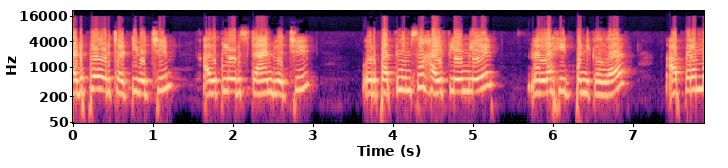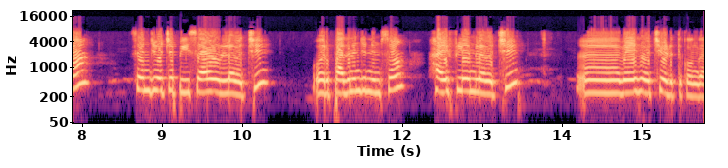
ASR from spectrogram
அடுப்பில் ஒரு சட்டி வச்சு அதுக்குள்ளே ஒரு ஸ்டாண்ட் வச்சு ஒரு பத்து நிமிஷம் ஹை ஃப்ளேம்லேயே நல்லா ஹீட் பண்ணிக்கோங்க. அப்புறமா செஞ்சு வச்ச பீஸாவை உள்ளே வச்சு ஒரு பதினஞ்சு நிமிஷம் ஹை ஃப்ளேமில் வச்சு வேக வச்சு எடுத்துக்கோங்க.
